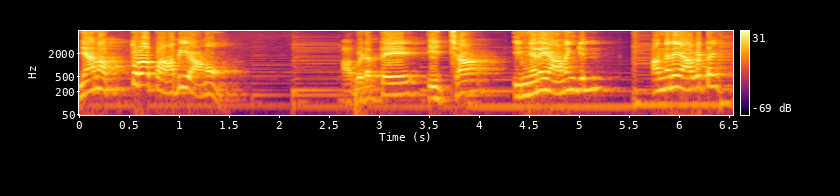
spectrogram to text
ഞാൻ അത്ര പാപിയാണോ? അവിടത്തെ ഇച്ഛ ഇങ്ങനെയാണെങ്കിൽ അങ്ങനെയാകട്ടെ.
